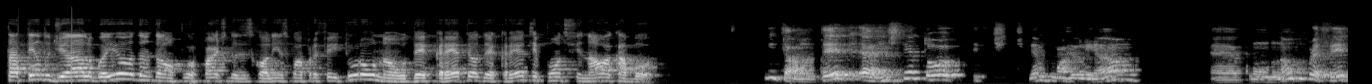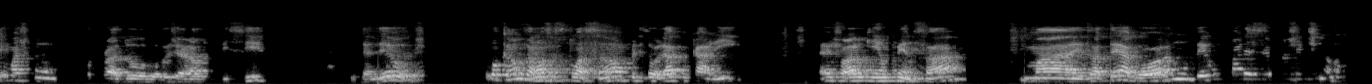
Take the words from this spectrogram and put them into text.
Está tendo diálogo aí, ô Dandão, por parte das escolinhas com a prefeitura ou não? O decreto é o decreto e ponto final acabou. Então, teve, a gente tentou, tivemos uma reunião, é, com, não com o prefeito, mas com o procurador-geral do município, entendeu? Colocamos a nossa situação para eles olhar com carinho, é, eles falaram que iam pensar, mas até agora não deu parecer para a gente, não.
